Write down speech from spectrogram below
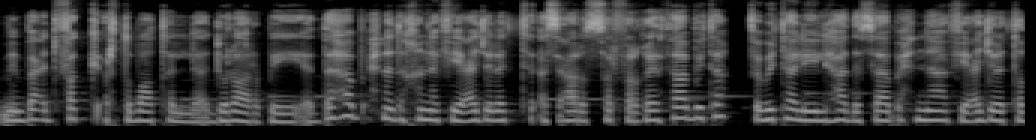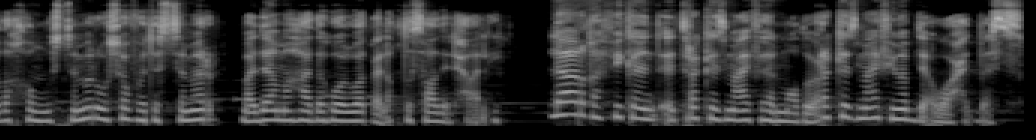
من بعد فك ارتباط الدولار بالذهب. إحنا دخلنا في عجلة أسعار الصرف الغير ثابتة فبالتالي لهذا السبب إحنا في عجلة تضخم مستمر وسوف تستمر ما دام هذا هو الوضع الاقتصادي الحالي. لا أرغب فيك أن تركز معي في هالموضوع ركز معي في مبدأ واحد بس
